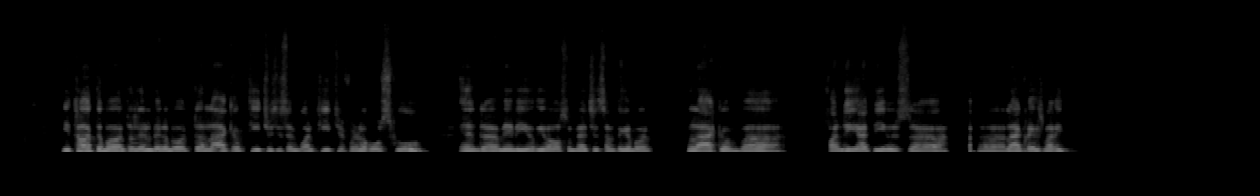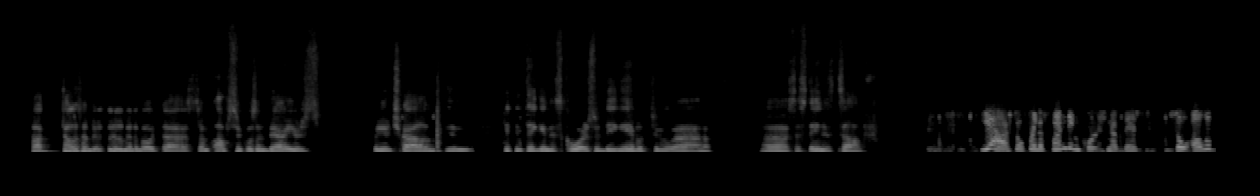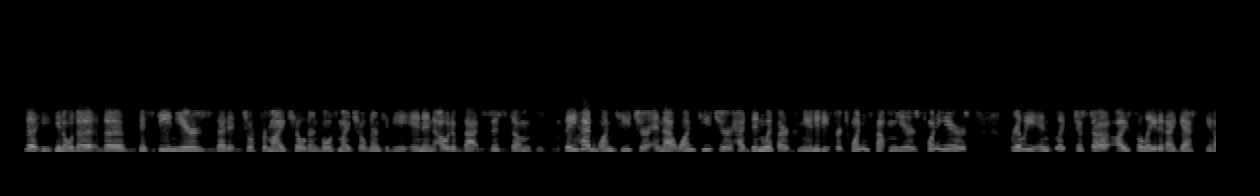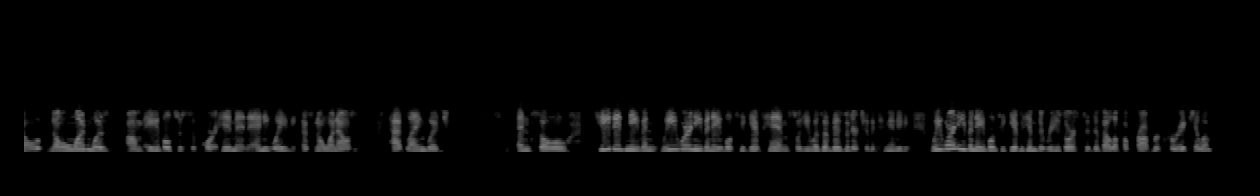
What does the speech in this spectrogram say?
You talked about a little bit about the lack of teachers. You said one teacher for the whole school. And uh, maybe you, you, also mentioned something about lack of uh, funding. You had to use uh, uh land claims money. Talk, tell us a, bit, a little bit about uh, some obstacles and barriers for your child in, in taking this course of being able to uh, sustain itself? Yeah, so for the funding portion of this, so all of the, you know, the the 15 years that it took for my children, both my children to be in and out of that system, they had one teacher and that one teacher had been with our community for 20 something years, 20 years, really in like just uh, isolated, I guess, you know, no one was um, able to support him in any way because no one else had language. And so he didn't even we weren't even able to give him so he was a visitor to the community. We weren't even able to give him the resource to develop a proper curriculum.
